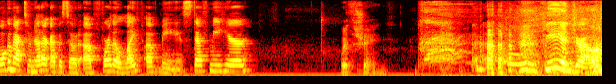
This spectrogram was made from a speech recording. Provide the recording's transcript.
Welcome back to another episode of For the Life of Me. Steph Me here. with Shane. Key intro.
